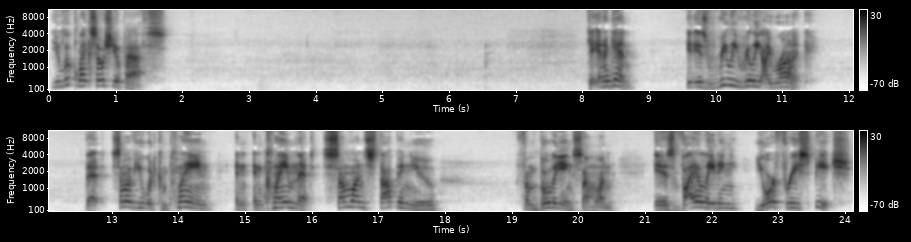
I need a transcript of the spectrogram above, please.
you look like sociopaths. Okay, and again, it is really, really ironic that some of you would complain and, and claim that someone stopping you from bullying someone is violating your free speech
